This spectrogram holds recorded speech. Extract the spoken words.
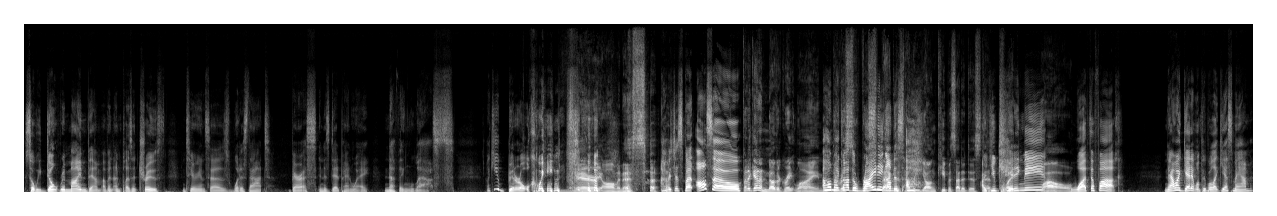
so we don't remind them of an unpleasant truth. And Tyrion says, What is that? Varys, in his deadpan way, nothing lasts. Like, you bitter old queen. Very ominous. I was just, but also, But again, another great line. Oh my God, the writing on this- is how oh. the young keep us at a distance. are you Like, kidding me? Wow. What the fuck? Now I get it when people are like, yes, ma'am.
